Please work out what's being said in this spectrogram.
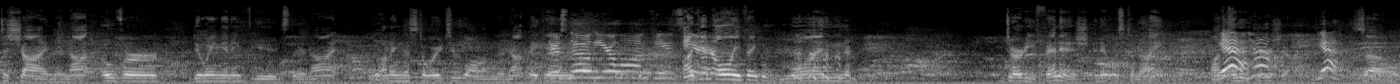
to shine. They're not over doing any feuds. They're not running the story too long. They're not making. There's no year long feuds here. I can only think of one dirty finish, and it was tonight on yeah, yeah, show. yeah. So,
